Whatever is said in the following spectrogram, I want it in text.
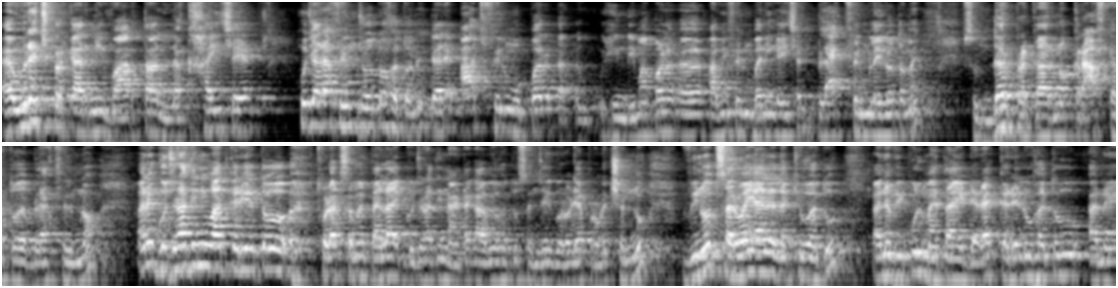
એવરેજ પ્રકારની વાર્તા લખાઈ છે. હું જ્યારે આ ફિલ્મ જોતો હતો ને, ત્યારે આ જ ફિલ્મ ઉપર હિન્દીમાં પણ આવી ફિલ્મ બની ગઈ છે. બ્લેક ફિલ્મ લઈ લો તમે. સુંદર પ્રકારનો ક્રાફ્ટ હતો એ બ્લેક ફિલ્મનો અને ગુજરાતીની વાત કરીએ તો, થોડાક સમય પહેલાં એક ગુજરાતી નાટક આવ્યું હતું સંજય ગોરડિયા પ્રોડક્શનનું વિનોદ સરવૈયાએ લખ્યું હતું અને વિપુલ મહેતાએ ડાયરેક્ટ કરેલું હતું અને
